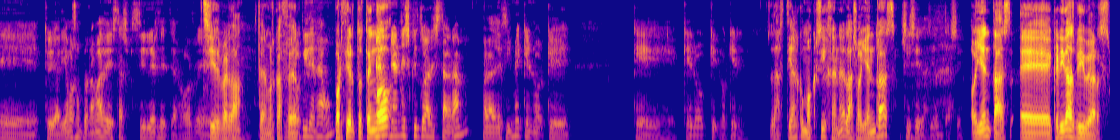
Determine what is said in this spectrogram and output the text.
eh, que haríamos un programa de estas thrillers de terror. eh, Sí, es verdad. eh, Tenemos que hacer. lo piden aún. Por cierto, tengo. Me han escrito al Instagram para decirme que no, que, que, que lo, que lo quieren. Las tías como exigen, ¿eh? Las oyentas. No, sí, sí, las siguientes, sí. Oyentas, eh, queridas Beavers,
